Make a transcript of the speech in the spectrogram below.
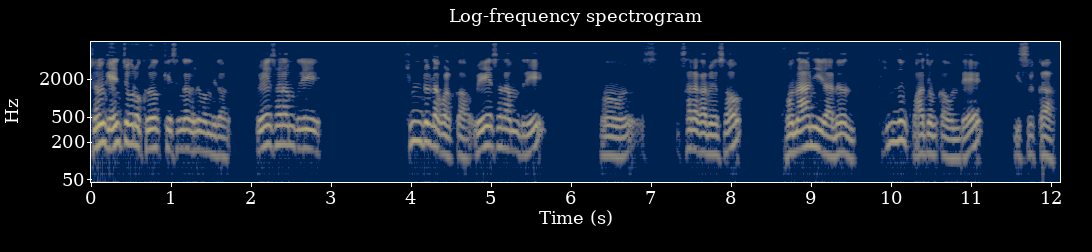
저는 개인적으로 그렇게 생각을 해봅니다. 왜 사람들이 힘들다고 할까? 왜 사람들이 어, 살아가면서 고난이라는 그 힘든 과정 가운데 있을까?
